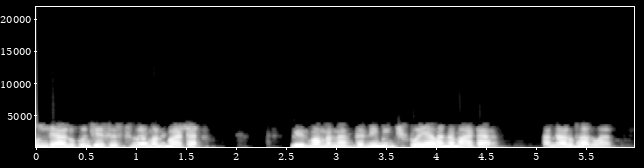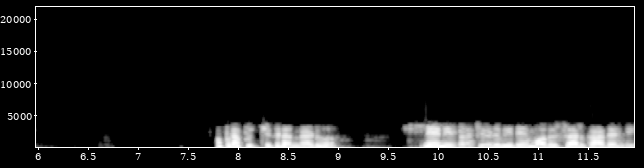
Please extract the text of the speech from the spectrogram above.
ముందే అనుకుని చేసేస్తున్నాం అన్నమాట మీరు మమ్మల్ని అందరినీ మించిపోయావన్నమాట అన్నారు భగవాన్. అప్పుడు ఆ పుచ్చకుడు అన్నాడు నేను ఇలా చేయడం ఇదేం మొదటిసారి కాదండి.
